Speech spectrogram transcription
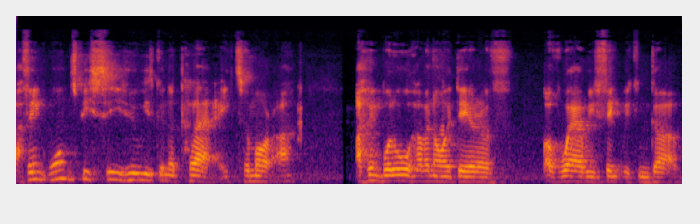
I think once we see who he's going to play tomorrow, I think we'll all have an idea of of where we think we can go.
